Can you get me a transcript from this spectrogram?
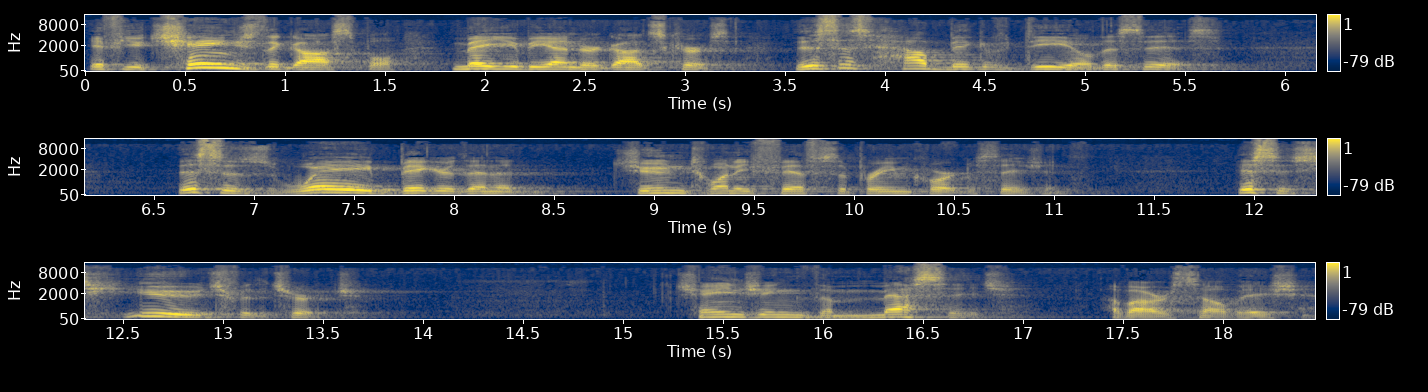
If you change the gospel, may you be under God's curse. This is how big of a deal this is. This is way bigger than a June 25th Supreme Court decision. This is huge for the church. Changing the message of our salvation.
